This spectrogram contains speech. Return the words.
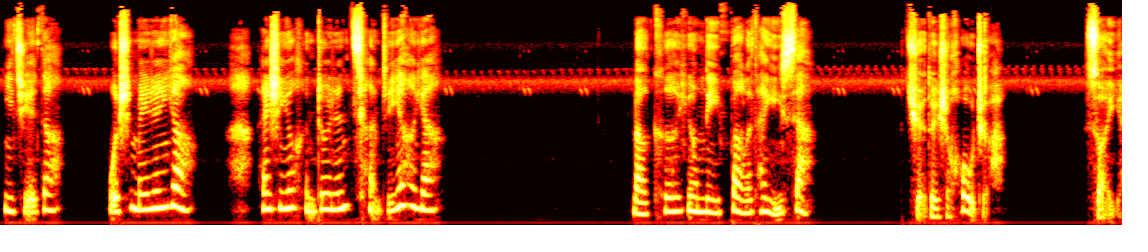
你觉得我是没人要，还是有很多人抢着要呀？”老柯用力抱了她一下：“绝对是后者，所以。”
